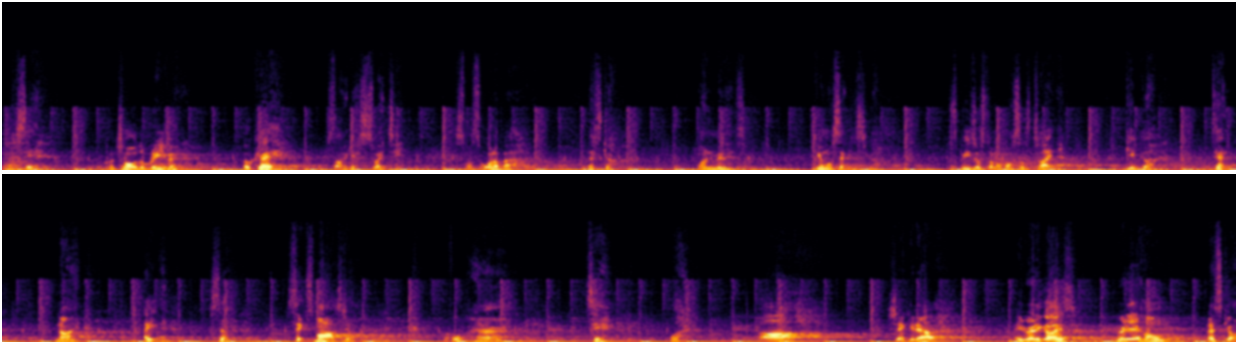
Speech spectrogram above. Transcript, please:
That's it. Control the breathing. Okay. Starting to get sweaty. That's what it's all about. Let's go. One minute. Few more seconds to go. Squeeze your stomach muscles tight. Keep going. Ten, nine, eight, seven, six. March, Joe four, two, one. Ah, oh, shake it out. Are you ready, guys? Ready at home? Let's go.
